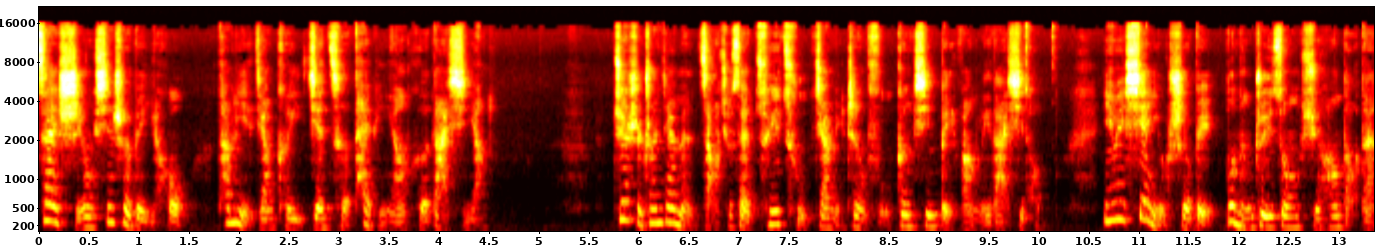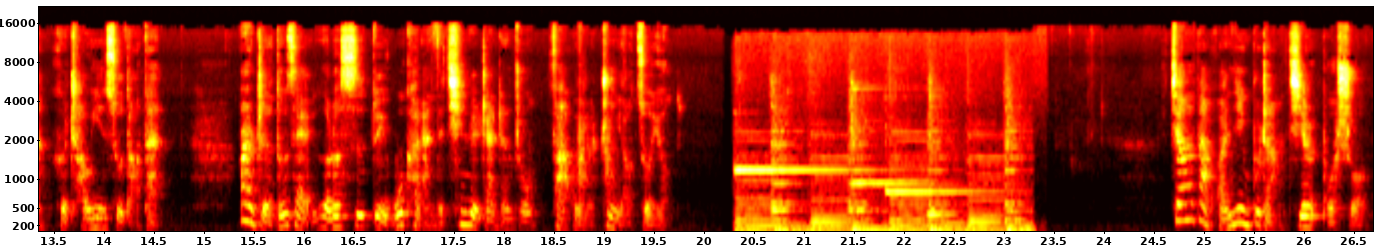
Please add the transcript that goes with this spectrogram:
在使用新设备以后，他们也将可以监测太平洋和大西洋。军事专家们早就在催促加美政府更新北方雷达系统，因为现有设备不能追踪巡航导弹和超音速导弹，二者都在俄罗斯对乌克兰的侵略战争中发挥了重要作用。加拿大环境部长吉尔伯说。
